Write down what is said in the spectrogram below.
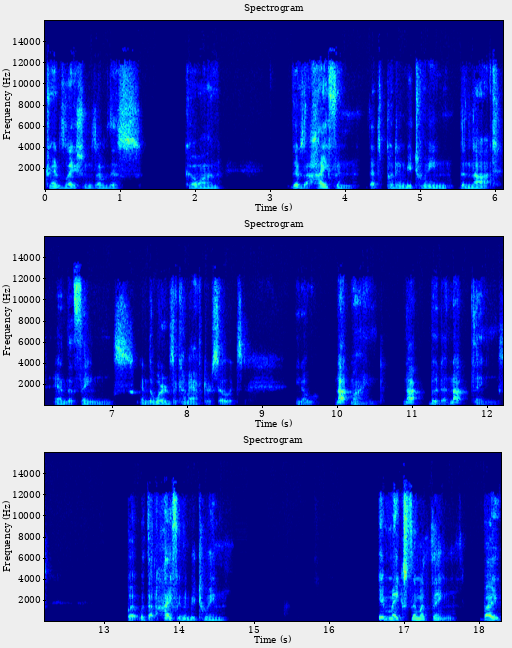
translations of this koan, there's a hyphen that's put in between the not and the things and the words that come after. So it's, you know, not mind, not Buddha, not things. But with that hyphen in between, it makes them a thing. By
